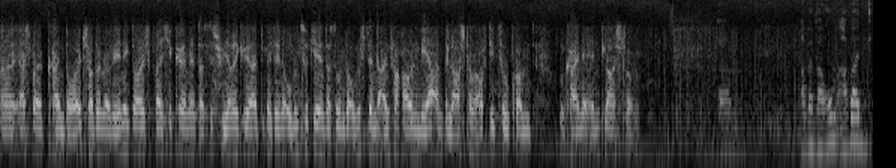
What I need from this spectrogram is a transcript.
äh, erstmal kein Deutsch oder nur wenig Deutsch sprechen können, dass es schwierig wird, mit denen umzugehen, dass unter Umständen einfach auch mehr an Belastung auf die zukommt und keine Entlastung. Ähm, aber warum arbeitet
